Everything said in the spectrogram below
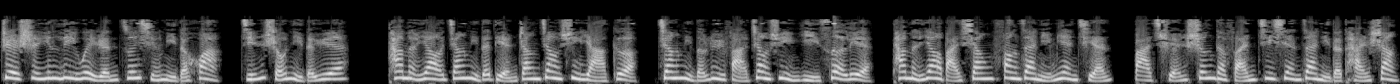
这是因立位人遵行你的话，谨守你的约。他们要将你的典章教训雅各，将你的律法教训以色列。他们要把香放在你面前，把全生的燔祭献在你的坛上。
